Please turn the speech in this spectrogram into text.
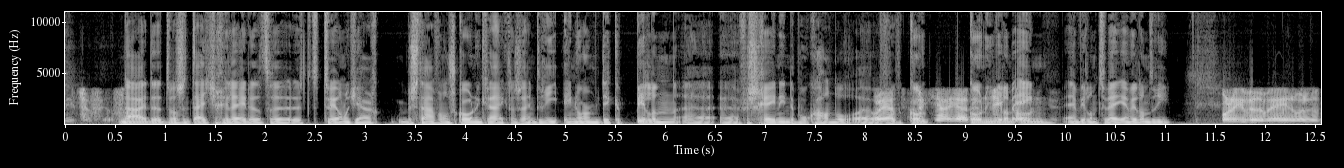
niet zoveel. Nou, het was een tijdje geleden dat eh, het 200 jaar bestaan van ons koninkrijk... er zijn drie enorm dikke pillen eh, eh, verschenen in de boekhandel. Oh ja, kon- ja, ja, koning Willem I en Willem II en Willem III. Koning Willem I, Willem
